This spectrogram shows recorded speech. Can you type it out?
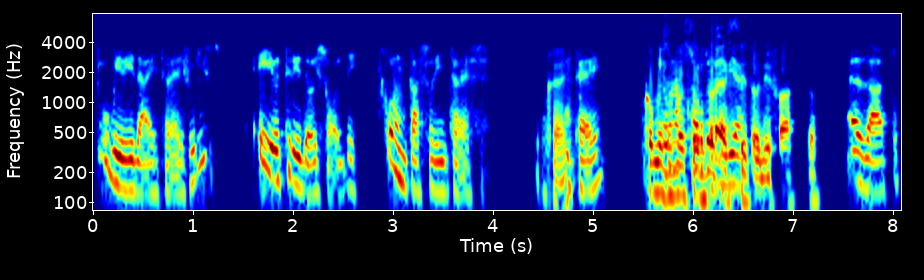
tu mi ridai i treasuries e io ti ridò i soldi con un tasso di interesse. Ok. okay? Come se fosse un prestito di, di fatto. Esatto,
